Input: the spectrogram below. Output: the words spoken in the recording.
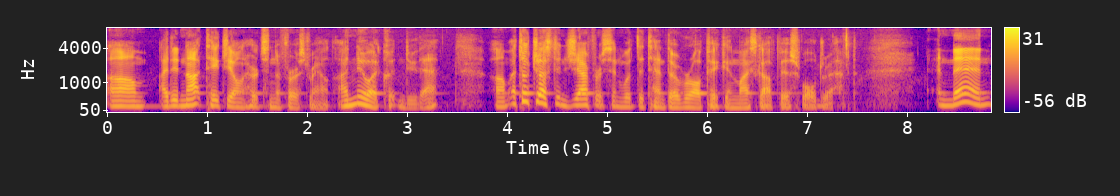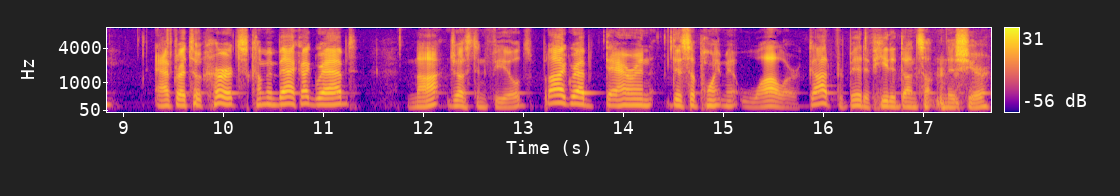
Um, I did not take Jalen Hurts in the first round. I knew I couldn't do that. Um, I took Justin Jefferson with the 10th overall pick in my Scott Fish Bowl draft. And then after I took Hurts, coming back, I grabbed not Justin Fields, but I grabbed Darren Disappointment Waller. God forbid if he'd have done something this year.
